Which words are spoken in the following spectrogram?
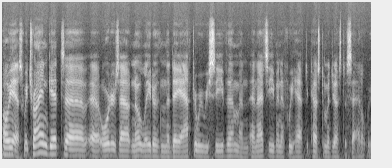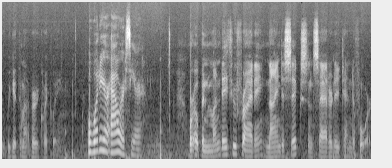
Oh yes, we try and get uh, uh, orders out no later than the day after we receive them, and, and that's even if we have to custom adjust a saddle. We, we get them out very quickly. Well, what are your hours here? We're open Monday through Friday, 9 to 6, and Saturday, 10 to 4.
